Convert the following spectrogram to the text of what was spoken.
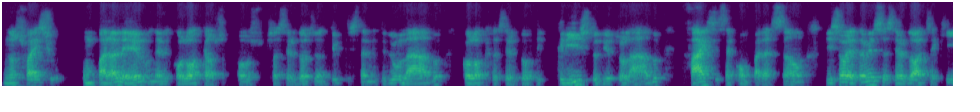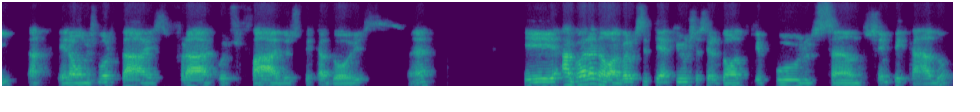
nos faz um paralelo, né? ele coloca os, os sacerdotes do Antigo Testamento de um lado, coloca o sacerdote Cristo de outro lado, faz essa comparação, diz, olha, também os sacerdotes aqui tá? eram homens mortais, fracos, falhos, pecadores, né? E agora não, agora você tem aqui um sacerdote que é puro, santo, sem pecado.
